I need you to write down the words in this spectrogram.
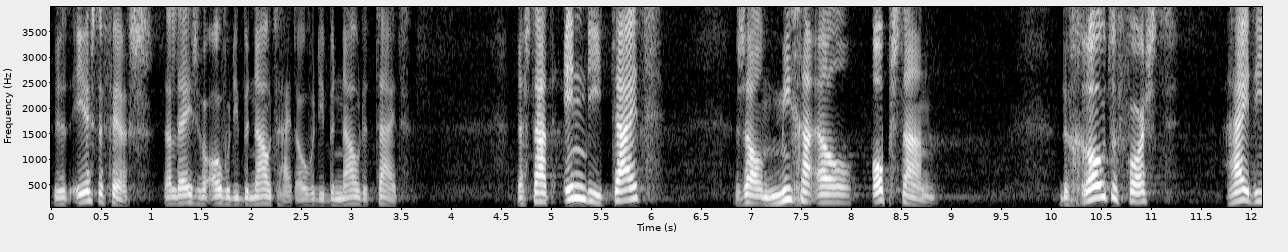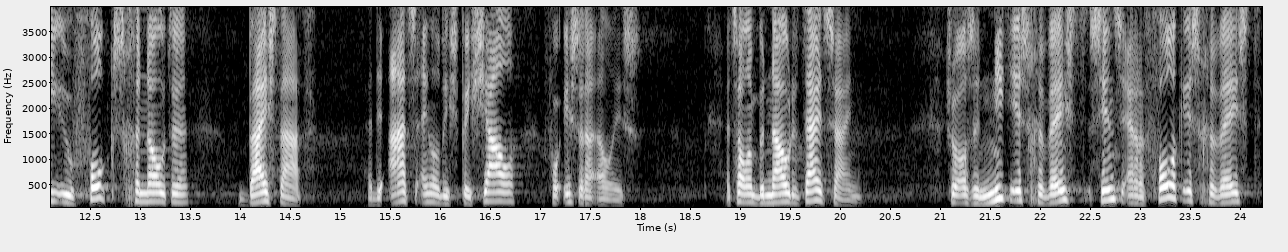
Dus het eerste vers, daar lezen we over die benauwdheid, over die benauwde tijd. Daar staat in die tijd zal Michael opstaan. De grote vorst, hij die uw volksgenoten bijstaat. De aartsengel die speciaal voor Israël is. Het zal een benauwde tijd zijn. Zoals er niet is geweest sinds er een volk is geweest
